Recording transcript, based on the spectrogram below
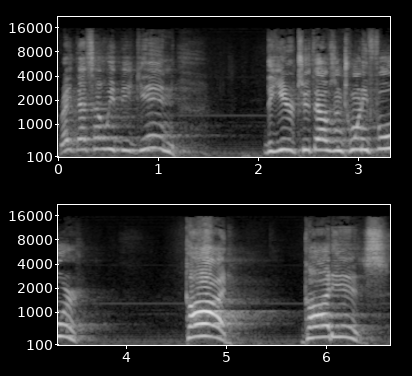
right? That's how we begin the year 2024. God, God is.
